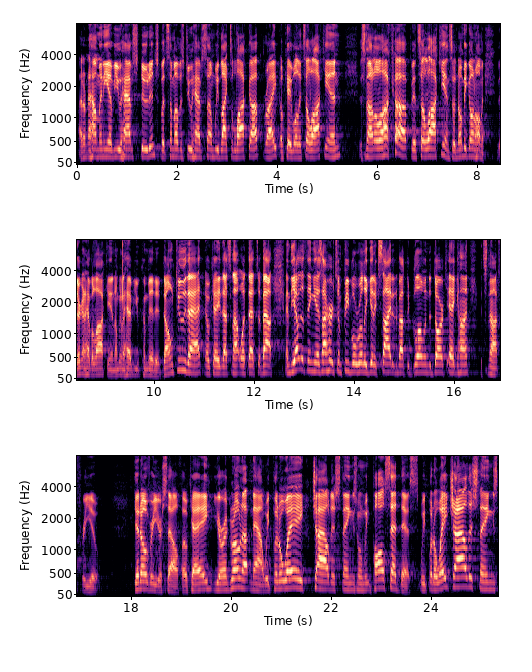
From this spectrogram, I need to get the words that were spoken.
I don't know how many of you have students, but some of us do have some we'd like to lock up, right? Okay, well, it's a lock in. It's not a lock up, it's a lock in. So don't be going home. They're going to have a lock in. I'm going to have you committed. Don't do that, okay? That's not what that's about. And the other thing is, I heard some people really get excited about the glow in the dark egg hunt. It's not for you. Get over yourself, okay? You're a grown up now. We put away childish things when we, Paul said this. We put away childish things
